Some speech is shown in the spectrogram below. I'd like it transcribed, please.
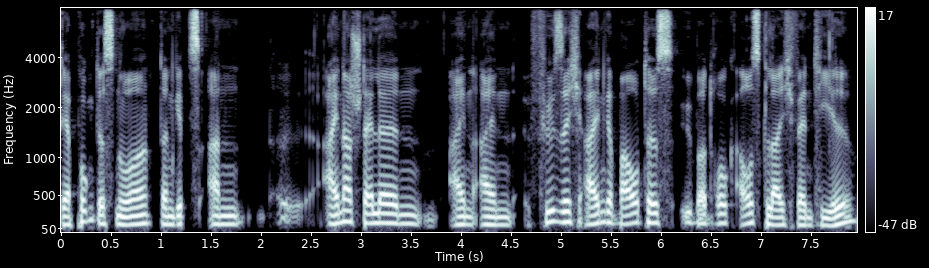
Der Punkt ist nur, dann gibt es an äh, einer Stelle ein, ein physisch eingebautes Überdruck-Ausgleichventil.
